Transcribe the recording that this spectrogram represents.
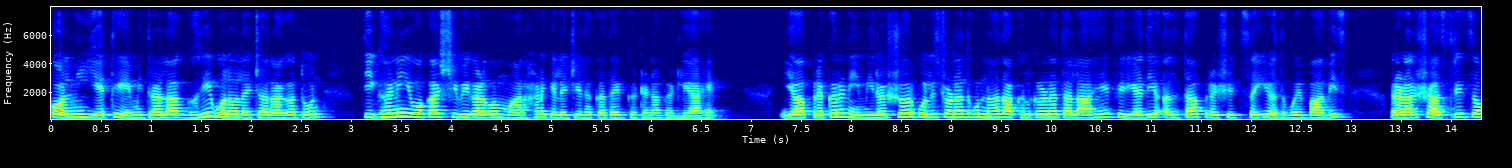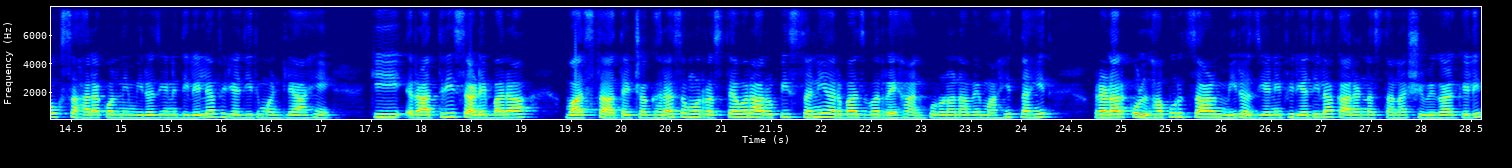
कॉलनी येथे मित्राला घरी बोलावल्याच्या रागातून तिघांनी युवकास शिवीगाळ व मारहाण केल्याची धक्कादायक घटना घडली आहे. या प्रकरणी मिरज शहर पोलीस ठाण्यात गुन्हा दाखल करण्यात आला आहे. फिर्यादी अल्ताफ रशीद सय्यद वय बावीस राहणार शास्त्री चौक सहारा कॉलनी मिरज यांनी दिलेल्या फिर्यादीत म्हटले आहे की रात्री साडेबारा वाजता त्याच्या घरासमोर रस्त्यावर आरोपी सनी अरबाज व रेहान. पूर्ण नावे माहीत नाहीत. राहणार कोल्हापूर चाळ मिरज यांनी फिर्यादीला कारण नसताना शिवीगाळ केली.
